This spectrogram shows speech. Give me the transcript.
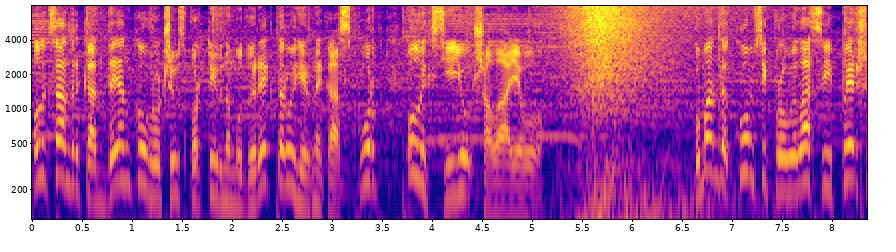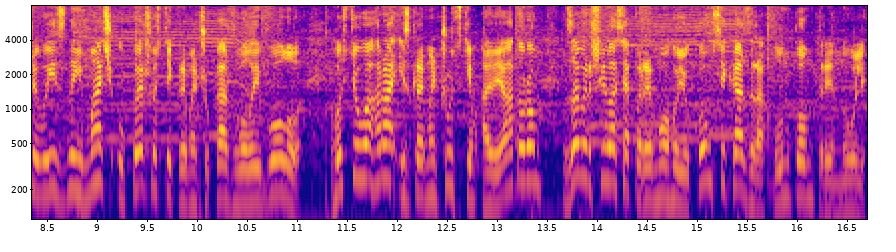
Олександр Каденко вручив спортивному директору гірника спорт Олексію Шалаєву. Команда Комсік провела свій перший виїзний матч у першості Кременчука з волейболу. Гостьова гра із Кременчуцьким авіатором завершилася перемогою Комсіка з рахунком 3-0.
